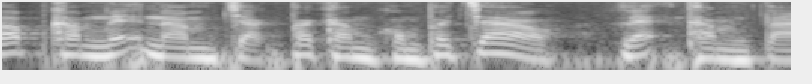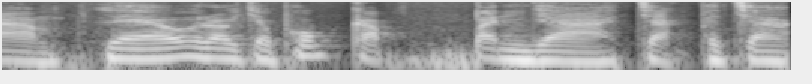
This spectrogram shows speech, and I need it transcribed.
รับคำแนะนำจากพระคำของพระเจ้าและทำตาม แล้วเราจะพบกับปัญญาจากพระเจ้า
